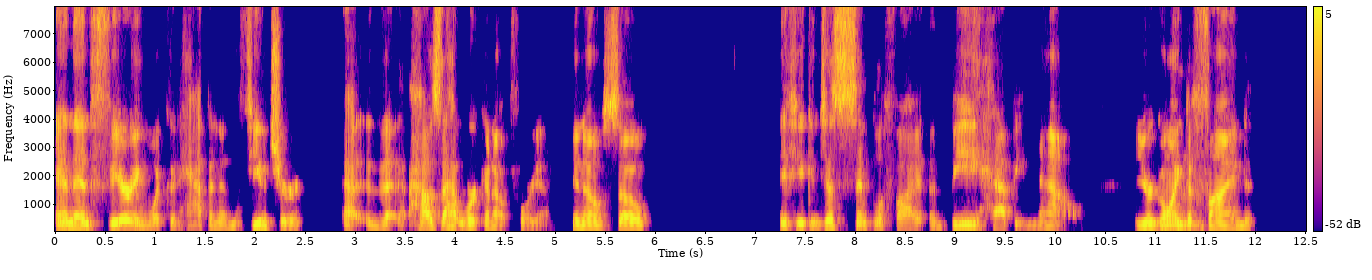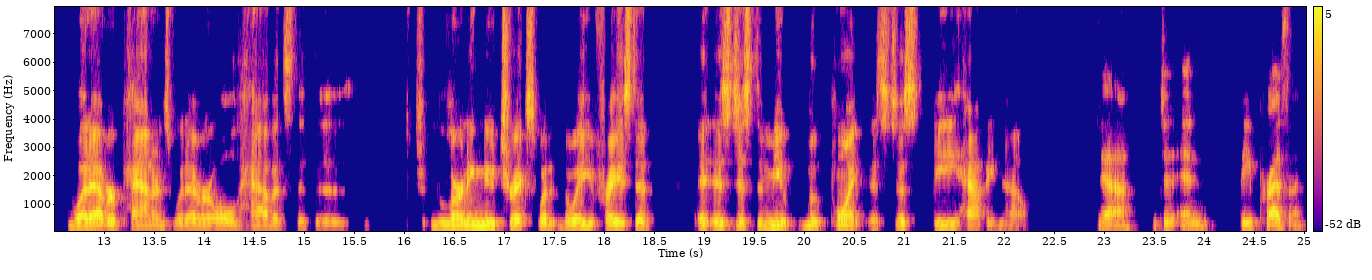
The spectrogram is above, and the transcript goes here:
And then fearing what could happen in the future uh, that, how's that working out for you? You know, so if you can just simplify it and be happy now, you're going mm-hmm. to find whatever patterns, whatever old habits that the learning new tricks, what the way you phrased it, it is just a mute, moot point. It's just be happy now. Yeah. And be present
